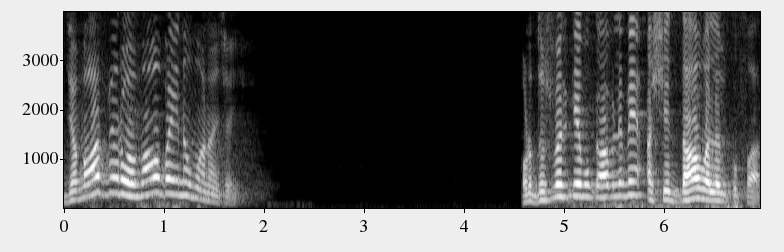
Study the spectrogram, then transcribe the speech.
جماعت میں رحماؤ بین ہونا چاہیے۔ اور دشمن کے مقابلے میں اشدا ولکفار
